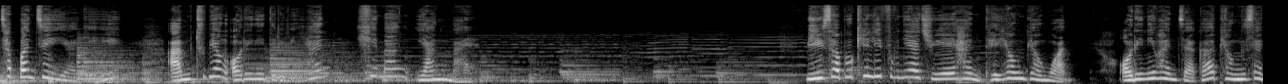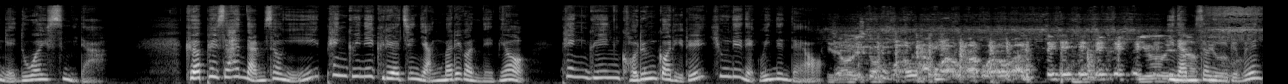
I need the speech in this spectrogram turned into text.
첫 번째 이야기, 암투병 어린이들을 위한 희망 양말. 미 서부 캘리포니아 주의 한 대형 병원. 어린이 환자가 병상에 누워 있습니다. 그 앞에서 한 남성이 펭귄이 그려진 양말을 건네며 펭귄 걸음걸이를 흉내내고 있는데요. 이 남성의 이름은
